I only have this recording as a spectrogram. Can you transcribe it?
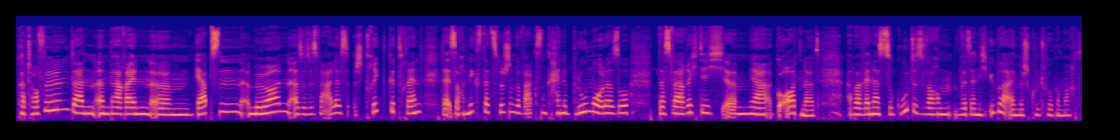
Kartoffeln, dann ein paar Reihen ähm, Erbsen, Möhren, also das war alles strikt getrennt. Da ist auch nichts dazwischen gewachsen, keine Blume oder so. Das war richtig ähm, ja geordnet. Aber wenn das so gut ist, warum wird da nicht überall Mischkultur gemacht?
